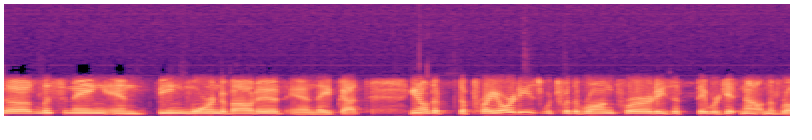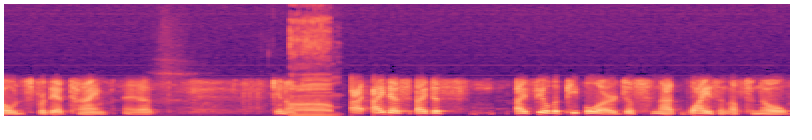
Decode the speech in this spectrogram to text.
uh, listening and being warned about it, and they've got, you know, the the priorities, which were the wrong priorities that they were getting out on the roads for that time. Uh, you know, Um, I, I just, I just, I feel that people are just not wise enough to know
